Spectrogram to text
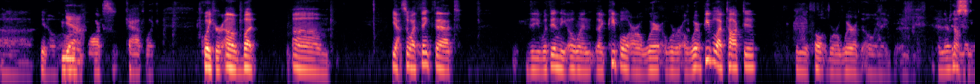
uh, you know, Yeah. Orthodox, Catholic, Quaker. Um, but um, yeah, so I think that the within the ON, like people are aware, were aware. People I've talked to in the occult were aware of the ONA, and, and there's not many.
